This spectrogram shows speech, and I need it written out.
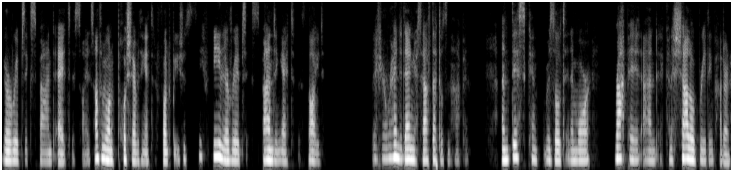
your ribs expand out to the side. It's not that we want to push everything out to the front, but you should feel your ribs expanding out to the side. But if you're rounded down yourself, that doesn't happen. And this can result in a more rapid and kind of shallow breathing pattern.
